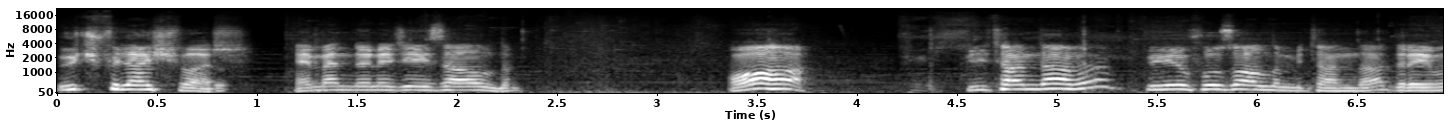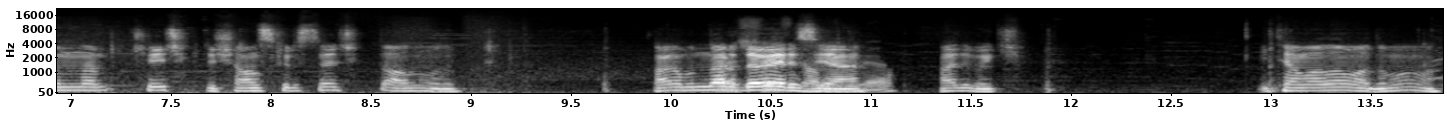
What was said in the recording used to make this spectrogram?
3 flash var. Hemen döneceğiz aldım. Aa! Bir tane daha mı? Büyü nüfuzu aldım bir tane daha. Draven'dan şey çıktı. Şans kristali çıktı almadım. Kanka bunları Ben şey döveriz ya. ya. Hadi bakayım. İtem alamadım ama.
